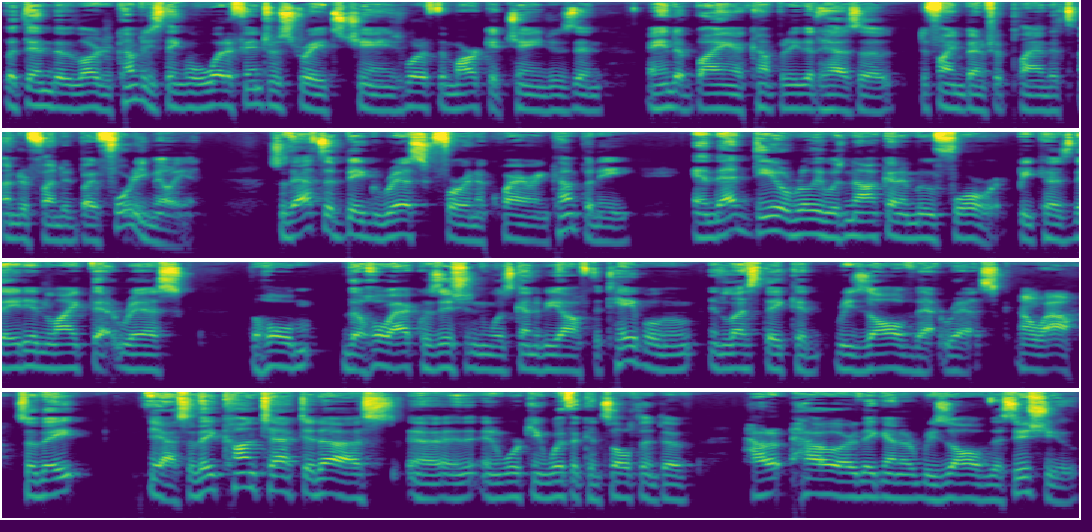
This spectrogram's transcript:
But then the larger companies think, well, what if interest rates change? What if the market changes? And I end up buying a company that has a defined benefit plan that's underfunded by 40 million. So that's a big risk for an acquiring company. And that deal really was not going to move forward because they didn't like that risk. The whole, the whole acquisition was going to be off the table unless they could resolve that risk. Oh, wow. So they, yeah, so they contacted us uh, and working with a consultant of how, how are they going to resolve this issue?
